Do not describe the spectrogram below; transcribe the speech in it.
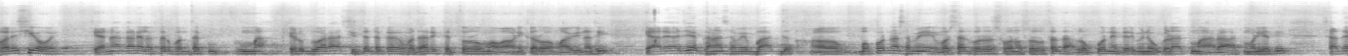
વરસ્યો હોય. તેના કારણે લખતર પંથકમાં ખેડૂત દ્વારા સિત્તેર ટકા વધારે ખેતરોમાં વાવણી કરવામાં આવી નથી. ત્યારે આજે ઘણા સમય બાદ બપોરના સમયે વરસાદ વરસવાનું શરૂ થતાં લોકોને ગરમીની ઉકળાટમાં રાહત મળી હતી. સાથે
